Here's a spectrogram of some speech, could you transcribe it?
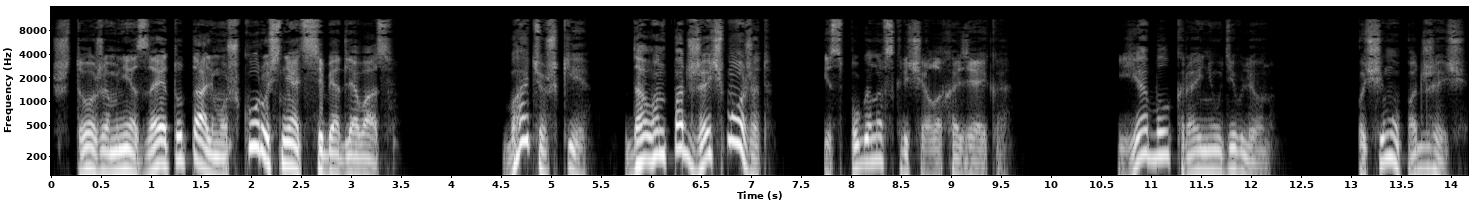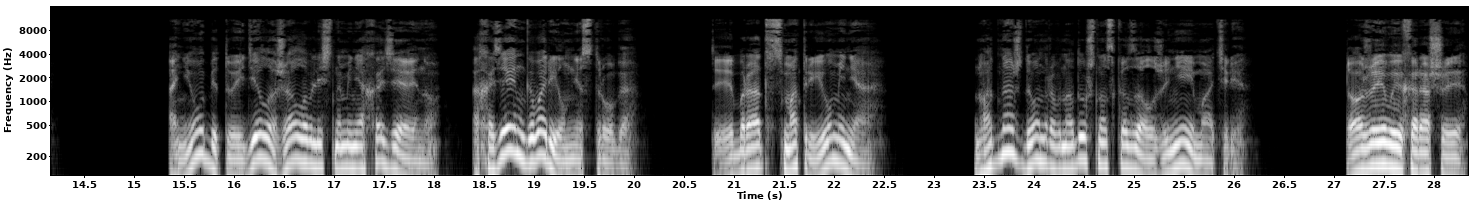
Что же мне за эту тальму шкуру снять с себя для вас? — Батюшки, да он поджечь может! — испуганно вскричала хозяйка. Я был крайне удивлен. Почему поджечь? Они обе то и дело жаловались на меня хозяину, а хозяин говорил мне строго. — Ты, брат, смотри у меня. Но однажды он равнодушно сказал жене и матери. — Тоже и вы хороши.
